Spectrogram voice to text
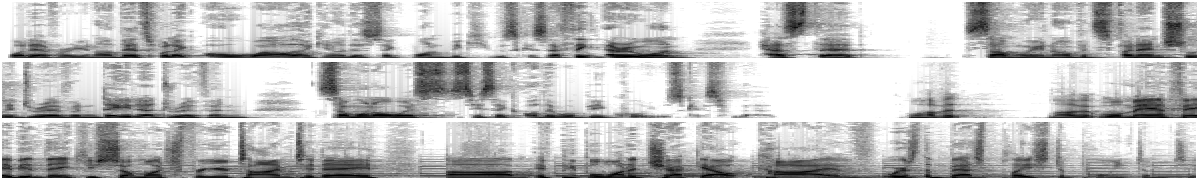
whatever. You know, that's where like, oh wow, like, you know, there's like one big use case. I think everyone has that somewhere, you know, if it's financially driven, data driven, someone always sees like, oh, there would be a cool use case for that. Love it. Love it. Well, man, Fabian, thank you so much for your time today. Um, if people want to check out Kyve, where's the best place to point them to?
